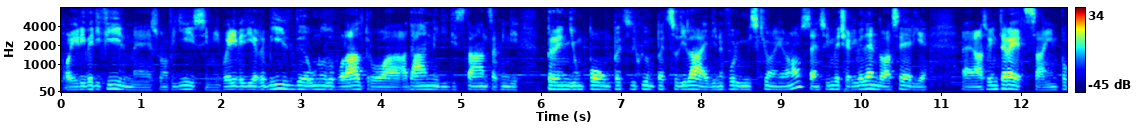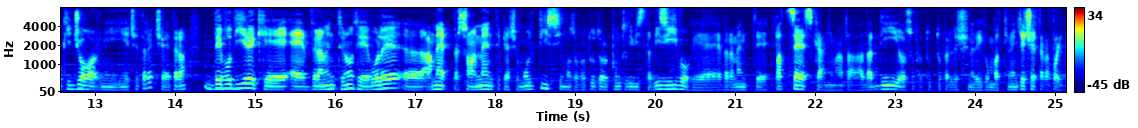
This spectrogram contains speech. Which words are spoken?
poi rivedi film e sono fighissimi, poi rivedi il rebuild uno dopo l'altro ad anni di distanza, quindi prendi un po' un pezzo di qui, un pezzo di là e viene fuori un mischione che non ha un senso, invece rivedendo la serie eh, nella sua interezza in pochi giorni, eccetera, eccetera, devo dire che è veramente notevole, eh, a me personalmente piace moltissimo, soprattutto dal punto di vista visivo, che è veramente pazzesca, animata da Dio, soprattutto per le scene dei combattimenti, eccetera, poi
